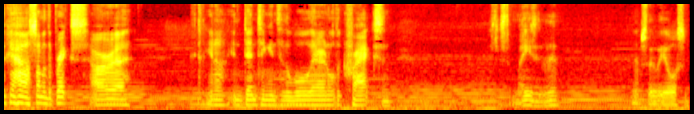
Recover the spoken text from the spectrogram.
Look at how some of the bricks are, uh, you know, indenting into the wall there and all the cracks. And it's just amazing, man. Absolutely awesome.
